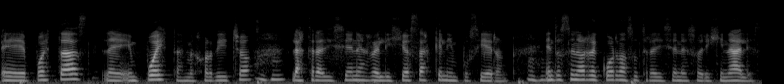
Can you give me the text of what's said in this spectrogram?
eh, puestas, eh, impuestas, mejor dicho, las tradiciones religiosas que le impusieron. Entonces no recuerdan sus tradiciones originales.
